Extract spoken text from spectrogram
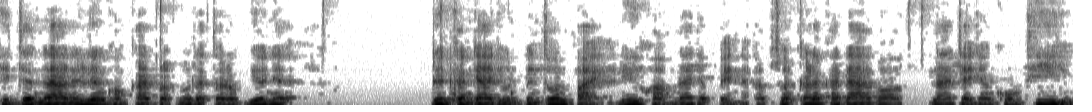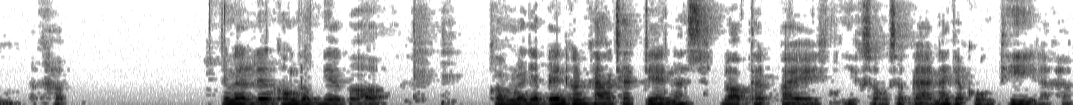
พิจารณาในเรื่องของการปรับลดอัตราดอกเบี้ยเนี่ย เดือนกันยายนเป็นต้นไปอันนี่คือความน่าจะเป็นนะครับ ส่วนกรกฎาก็น่าจะยังคงที่อยู่นะครับดังนั้นเรื่องของดอกเบี้ยก็ความน่าจะเป็นค่อนข้างชัดเจนนะรอบถัดไปอีก 2 สัปดาห์น่าจะคงที่นะครับ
